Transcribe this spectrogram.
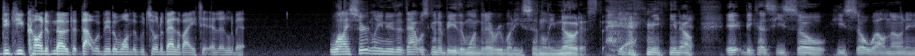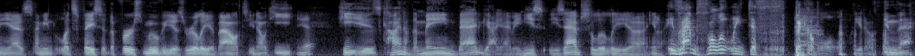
did you kind of know that that would be the one that would sort of elevate it a little bit Well, I certainly knew that that was going to be the one that everybody suddenly noticed. Yeah. I mean, you know, it, because he's so he's so well known, and he has. I mean, let's face it. The first movie is really about you know he Yeah. He is kind of the main bad guy. I mean, he's he's absolutely uh, you know He's absolutely despicable. you know in that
